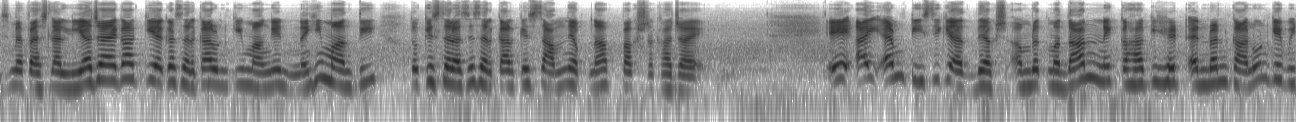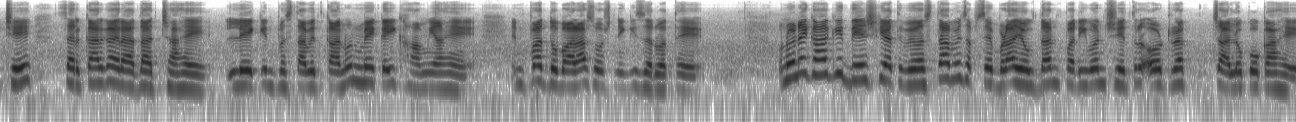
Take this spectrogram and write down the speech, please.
इसमें फैसला लिया जाएगा कि अगर सरकार उनकी मांगे नहीं मानती तो किस तरह से सरकार के सामने अपना पक्ष रखा जाए। एआईएमटीसी के अध्यक्ष अमृत मदान ने कहा कि हिट एंड रन कानून के पीछे सरकार का इरादा अच्छा है, लेकिन प्रस्तावित कानून में कई खामियाँ हैं। इन पर दोबारा सोचने की ज़रूरत है। उन्होंने कहा कि देश की अर्थव्यवस्था में सबसे बड़ा योगदान परिवहन क्षेत्र और ट्रक चालकों का है।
